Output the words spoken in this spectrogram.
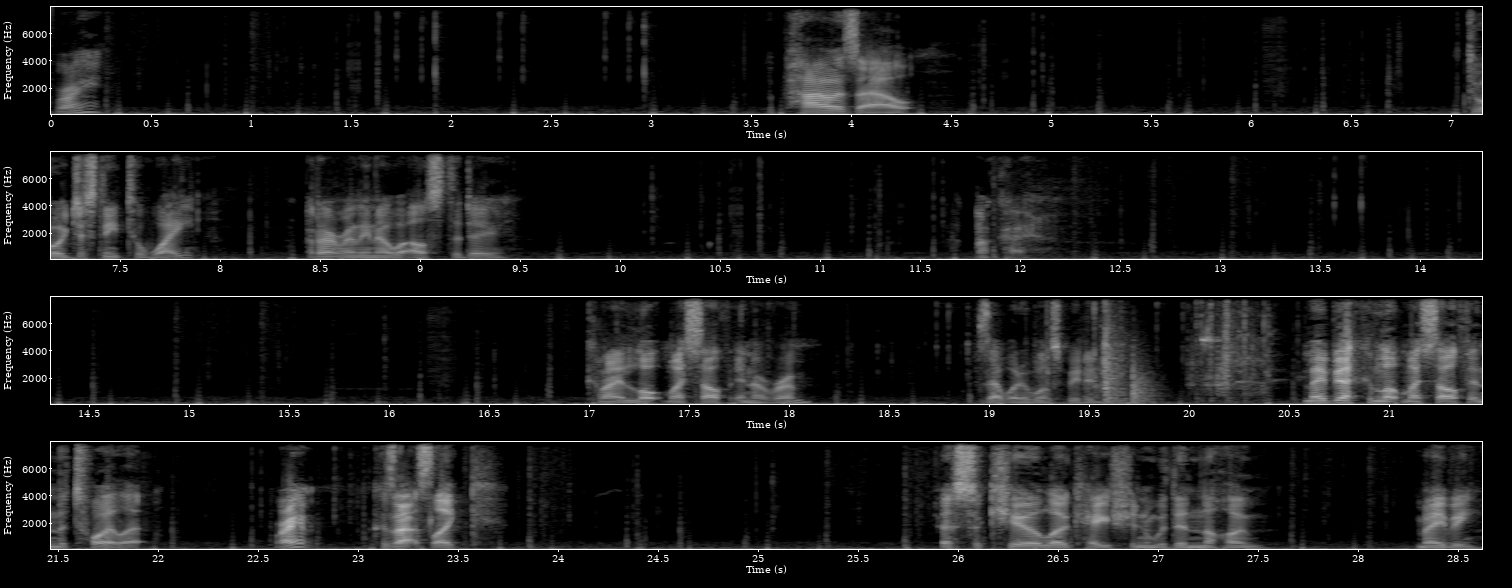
Right? The power's out. Do I just need to wait? I don't really know what else to do. Okay. Can I lock myself in a room? Is that what it wants me to do? Maybe I can lock myself in the toilet. Right? Because that's like... A secure location within the home. Maybe.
